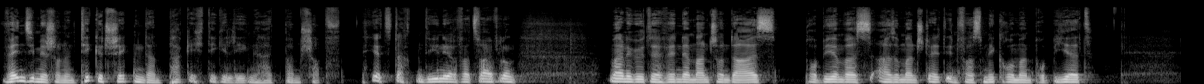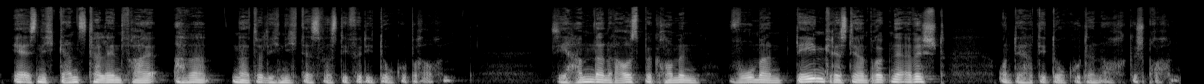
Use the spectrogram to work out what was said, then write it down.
wenn Sie mir schon ein Ticket schicken, dann packe ich die Gelegenheit beim Schopf. Jetzt dachten die in ihrer Verzweiflung, meine Güte, wenn der Mann schon da ist, probieren wir's. Also man stellt ihn vors Mikro, man probiert. Er ist nicht ganz talentfrei, aber natürlich nicht das, was die für die Doku brauchen. Sie haben dann rausbekommen, wo man den Christian Brückner erwischt, und der hat die Doku dann auch gesprochen.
